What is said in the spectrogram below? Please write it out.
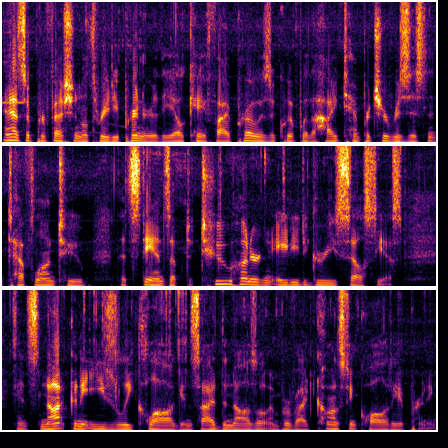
As a professional 3D printer, the LK5 Pro is equipped with a high temperature resistant Teflon tube that stands up to 280 degrees Celsius, and it's not going to easily clog inside the nozzle and provide constant quality of printing.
